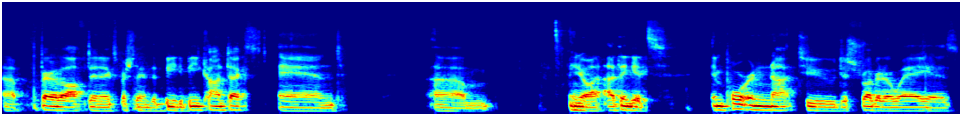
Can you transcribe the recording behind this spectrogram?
uh, fairly often, especially in the B2B context. And, um, you know, I, I, think it's important not to just shrug it away as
